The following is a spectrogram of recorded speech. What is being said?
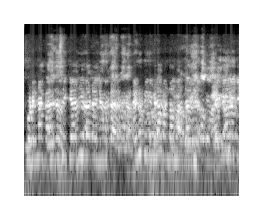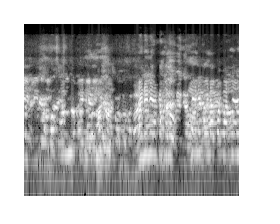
ਤੁਹਾਡੇ ਨਾਲ ਗੱਲ ਤੁਸੀਂ ਕਿਹਾ ਜੀ ਇਹਦਾ ਡਾਇਲੂਟ ਹੈ। ਇਹਨੂੰ ਪੀ ਕੇ ਕਿਹੜਾ ਬੰਦਾ ਮਰ ਜਾ ਜੀ ਨਹੀਂ ਨਹੀਂ ਨਹੀਂ ਅੰਕਲ ਚਲੋ। ਨਹੀਂ ਨਹੀਂ ਕੋਈ ਨਾ ਆਪਾਂ ਕਰਦੇ ਹਾਂ।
